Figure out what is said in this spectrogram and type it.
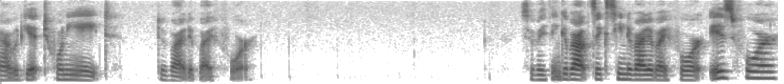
I would get 28 divided by 4. So if I think about 16 divided by 4 is 4,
